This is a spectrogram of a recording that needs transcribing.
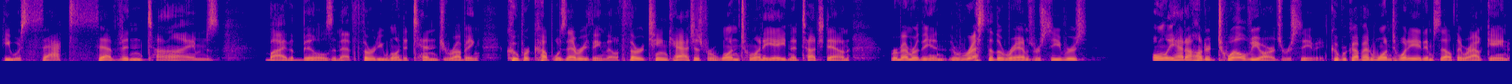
he was sacked seven times by the Bills in that 31 to 10 drubbing. Cooper Kupp was everything, though 13 catches for 128 and a touchdown. Remember, the, the rest of the Rams receivers, only had 112 yards receiving. Cooper Kupp had 128 himself. They were outgained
